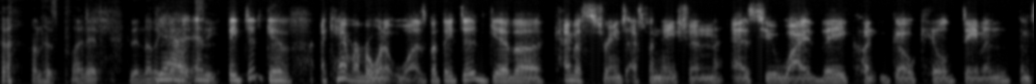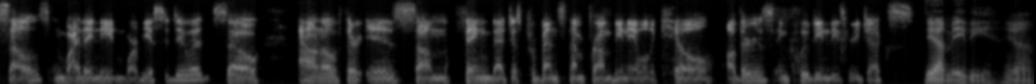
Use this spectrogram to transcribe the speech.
on this planet in another yeah, galaxy. and they did give I can't remember what it was, but they did give a kind of a strange explanation as to why they couldn't go kill Daemond themselves and why they need Morbius to do it. So I don't know if there is some thing that just prevents them from being able to kill others, including these rejects. Yeah, maybe. Yeah.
